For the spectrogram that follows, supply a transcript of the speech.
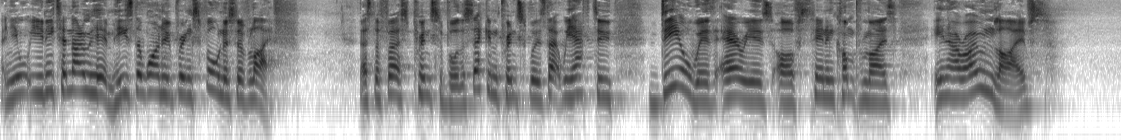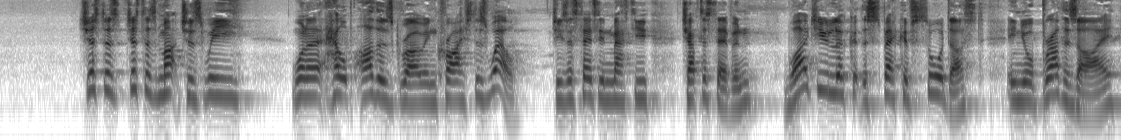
And you, you need to know him. He's the one who brings fullness of life. That's the first principle. The second principle is that we have to deal with areas of sin and compromise in our own lives just as, just as much as we want to help others grow in Christ as well. Jesus says in Matthew chapter 7 Why do you look at the speck of sawdust in your brother's eye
